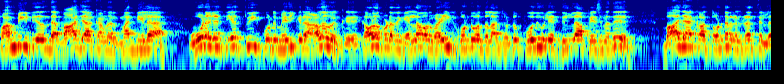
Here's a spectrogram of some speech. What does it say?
பம்பிக்கிட்டு இருந்த பாஜகவினருக்கு மத்தியில் ஊடகத்தையே தூக்கி போட்டு மெதிக்கிற அளவுக்கு கவலைப்படாதீங்க. எல்லாம் ஒரு வழிக்கு கொண்டு வந்துடலாம்னு சொல்லிட்டு பொதுவெளியை தில்லா பேசினது பாஜக தொண்டர்கள் இடத்துல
